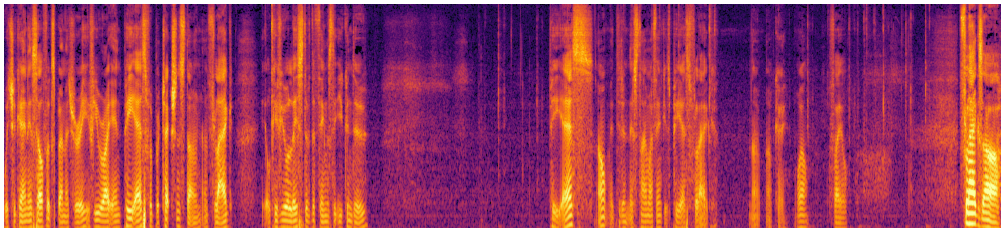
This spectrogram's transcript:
which again is self-explanatory, if you write in PS for protection stone and flag, it'll give you a list of the things that you can do. PS, oh it didn't this time, I think it's PS flag. No, okay. Well, fail. Flags are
